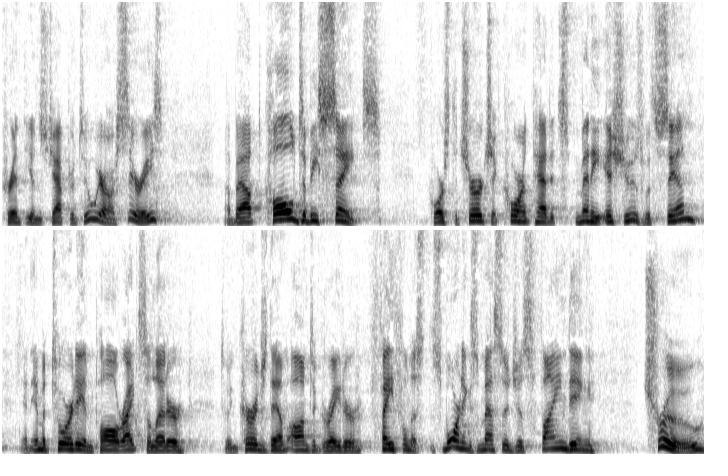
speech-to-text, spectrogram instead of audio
Corinthians chapter 2. We are a series about called to be saints. Of course, the church at Corinth had its many issues with sin and immaturity, and Paul writes a letter to encourage them on to greater faithfulness. This morning's message is finding true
